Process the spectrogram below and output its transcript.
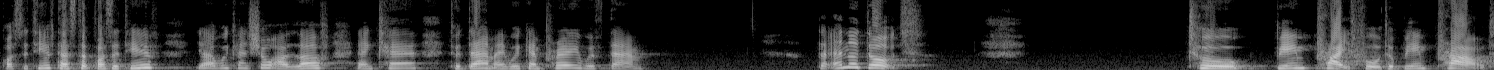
positive, tested positive. Yeah, we can show our love and care to them and we can pray with them. The antidote to being prideful, to being proud,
